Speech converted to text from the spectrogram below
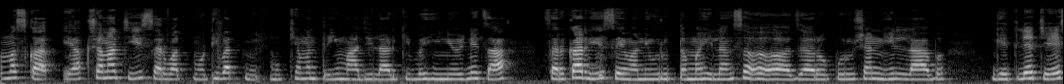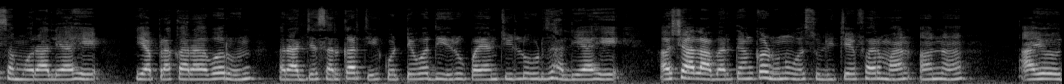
नमस्कार. या क्षणाची सर्वात मोठी बातमी. मुख्यमंत्री माझी लाडकी बहीण योजनेचा सरकारी सेवानिवृत्त महिलांसह हजारो पुरुषांनी लाभ घेतल्याचे समोर आले आहे. या प्रकारावरून राज्य सरकारची कोट्यवधी रुपयांची लूट झाली आहे. अशा लाभार्थ्यांकडून वसुलीचे फरमान अन आयो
